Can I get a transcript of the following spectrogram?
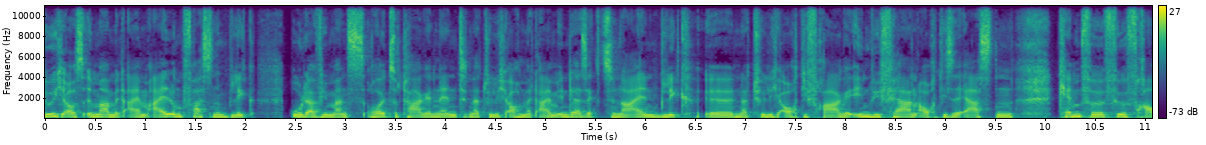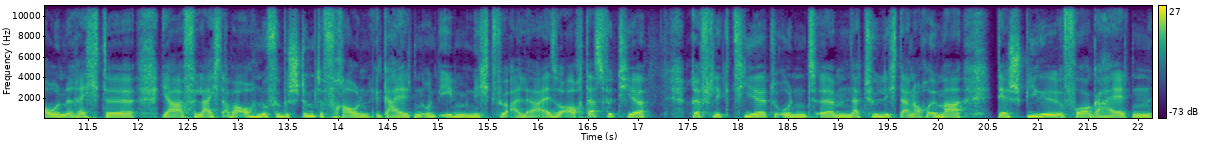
durchaus immer mit einem allumfassenden Blick oder wie man es heutzutage nennt, natürlich auch mit einem intersektionalen Blick. Äh, natürlich auch die Frage, inwiefern auch diese ersten Kämpfe für Frauenrechte, ja, vielleicht aber auch nur für bestimmte Frauen galten und eben nicht für alle. Also auch das wird hier reflektiert und ähm, natürlich dann auch immer der Spiegel vorgehalten,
